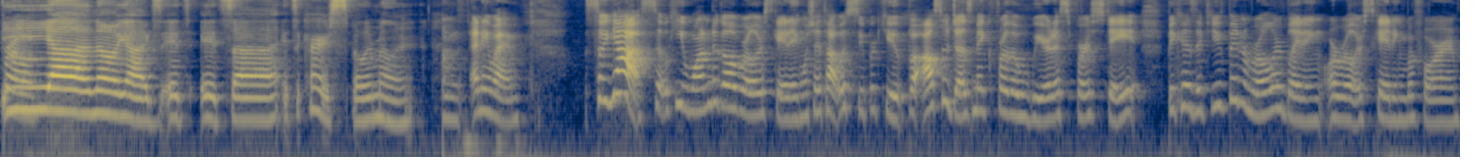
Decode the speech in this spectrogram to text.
yeah, no, yeah. It's it's it's uh it's a curse, Spiller Miller. Um, anyway, so yeah, so he wanted to go roller skating, which I thought was super cute, but also does make for the weirdest first date because if you've been rollerblading or roller skating before,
